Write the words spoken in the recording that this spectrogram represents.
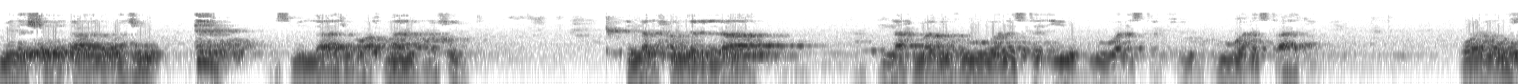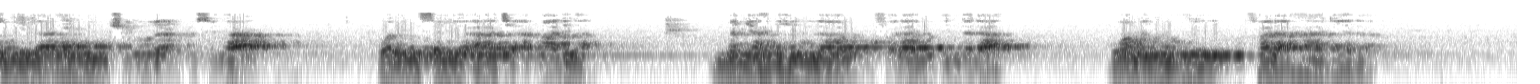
من الشيطان الرجيم. بسم الله الرحمن الرحيم. إن الحمد لله نحمده ونستعينه ونستغفره ونستهديه. ونعوذ بالله من شرور أنفسنا ومن سيئات أعمالنا. من يهده الله فلا مضل له ومن يضلل فلا هادي له.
